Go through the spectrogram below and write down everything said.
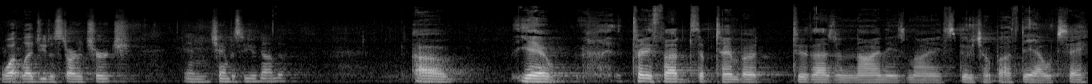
what led you to start a church in Kyampisi, Uganda? Uh, yeah, 23rd September 2009 is my spiritual birthday, I would say.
